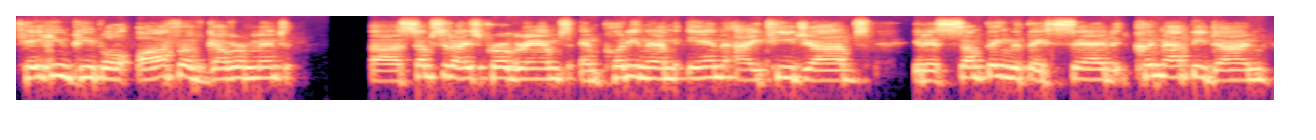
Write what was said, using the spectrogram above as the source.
taking people off of government uh, subsidized programs and putting them in IT jobs. It is something that they said could not be done.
